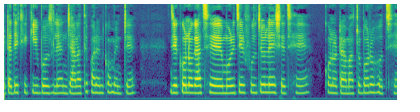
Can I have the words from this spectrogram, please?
এটা দেখে কি বুঝলেন জানাতে পারেন কমেন্টে যে কোনো গাছে মরিচের ফুল চলে এসেছে, কোনোটা মাত্র বড় হচ্ছে,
